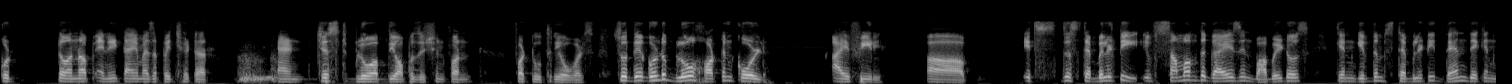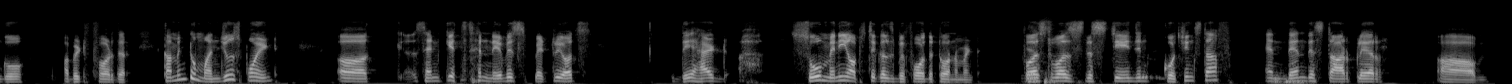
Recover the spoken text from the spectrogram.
could turn up anytime as a pitch hitter and just blow up the opposition for for two three overs. So they're going to blow hot and cold. I feel uh, it's the stability. If some of the guys in Barbados can give them stability, then they can go a bit further. Coming to Manju's point, uh, and Nevis Patriots, they had so many obstacles before the tournament. First Yes. was this change in coaching staff, and then the star player um,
